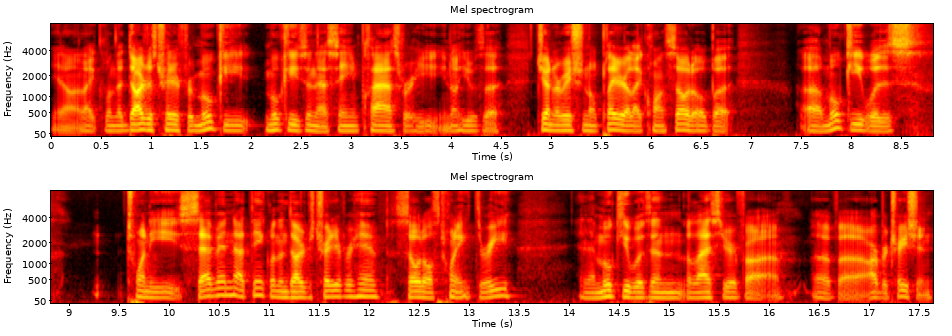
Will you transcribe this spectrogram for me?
You know, like when the Dodgers traded for Mookie, Mookie's in that same class where he, you know, he was a generational player like Juan Soto, but uh, Mookie was 27, I think, when the Dodgers traded for him. Soto was 23, and then Mookie was in the last year of uh, of uh, arbitration.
